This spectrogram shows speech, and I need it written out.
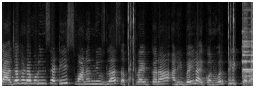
ताज्या घडामोडींसाठी स्वानंद न्यूजला सबस्क्राईब करा आणि बेल आयकॉनवर क्लिक करा.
